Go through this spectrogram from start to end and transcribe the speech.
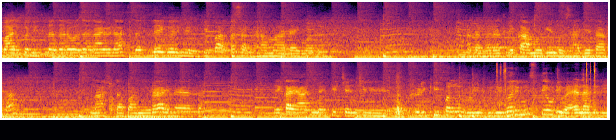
बाल्कनीतला दरवाजा लावला असला लय गरमी होती पा कसा घाम आलाय मला. आता घरातले कामं गिमं झालेत आता. नाश्ता पाणी राहिलाय आता. हे काय आज मी किचनची खिडकी पण उघडी ठेवली. गरमीच तेवढी व्हायला लागली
